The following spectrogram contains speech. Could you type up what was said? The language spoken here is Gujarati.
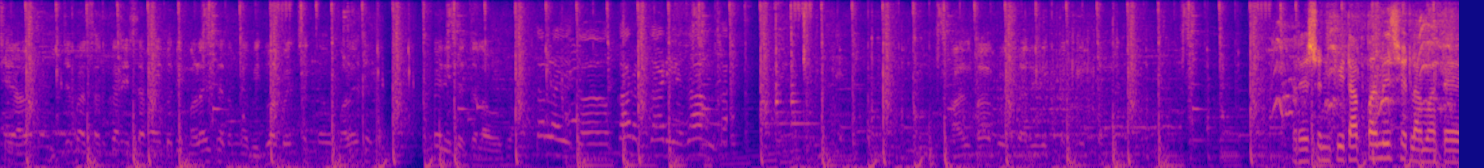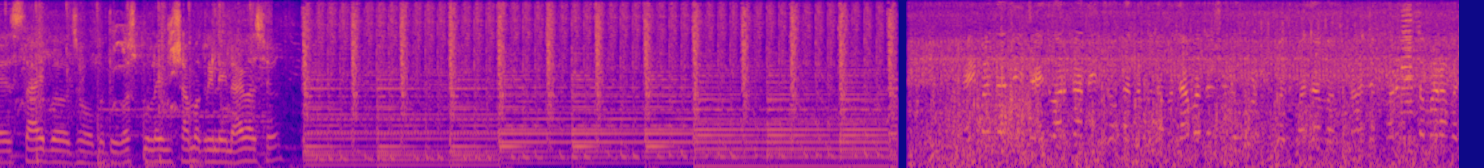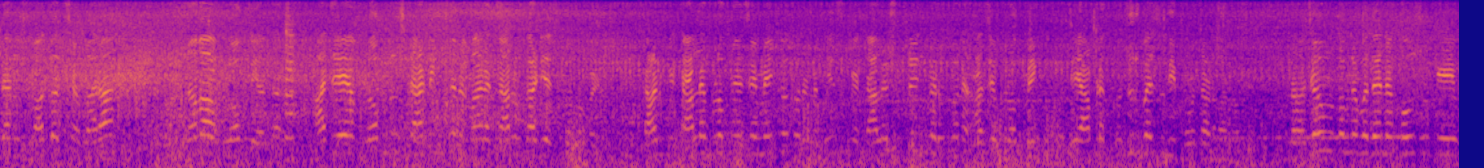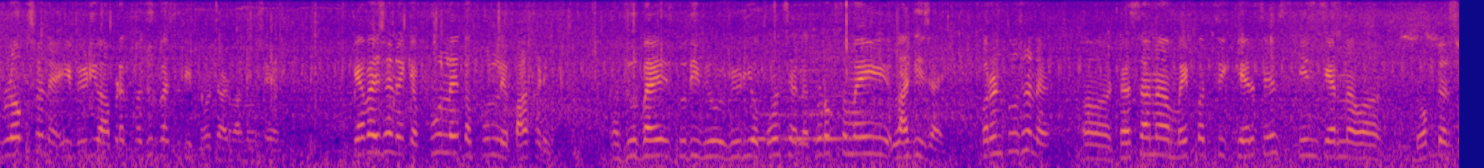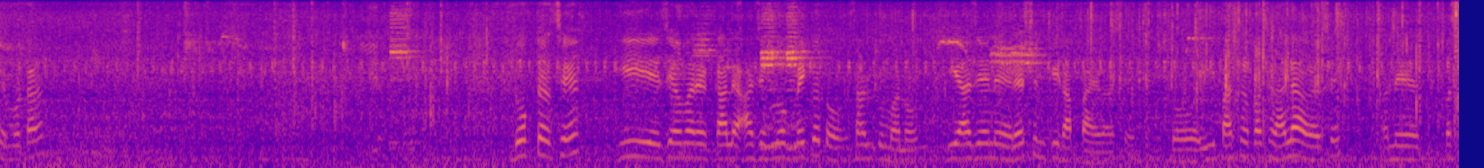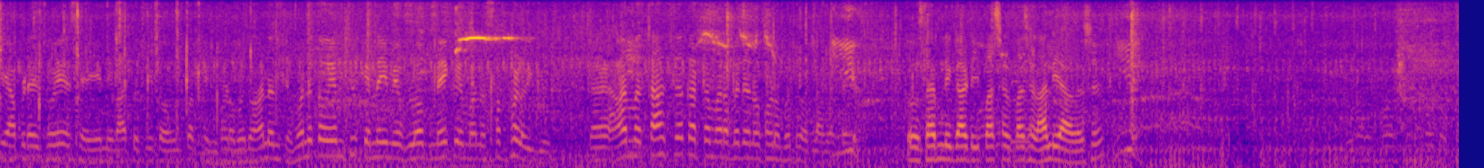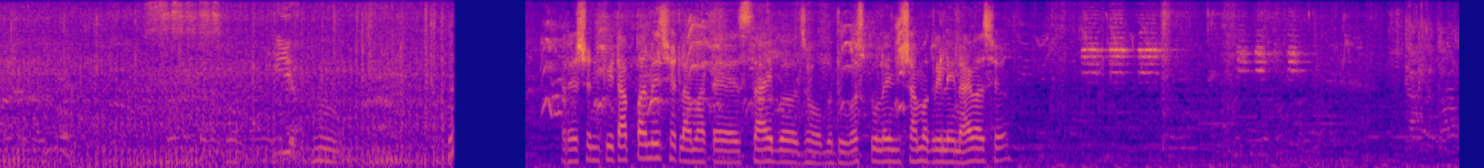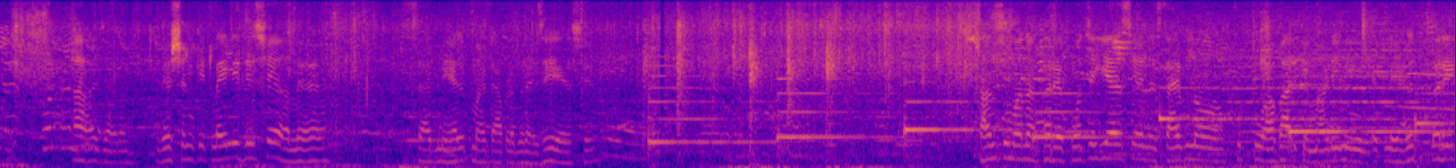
પછી આ જેમાં સરકારી સહાય બધી મળે છે તમને વિધવા પેન્શન એવું મળે છે? કઈ રીતે ચલાવો છો? ચલાવી તો કારક ગાડીએ જાઉં હાલ કોઈ શારીરિક તકલીફ તમને? રેશન કીટ આપવાની છે એટલા માટે સાહેબ જો બધું વસ્તુ લઈને સામગ્રી લઈને આવ્યા છે. તમારા બધાનું સ્વાગત છે મારા નવા બ્લોગની અંદર. આજે બ્લોગનું સ્ટાર્ટિંગ છે ને મારે ચાલુ ગાડીએ જ કરવું પડ્યું. કારણ કે કાલે બ્લોગ મેં જે મેક્યો હતો ને મીન્સ કે કાલે શૂટિંગ કર્યું હતું ને આજે બ્લોગ મેક્યો હતો, જે આપણે ખજૂરભાઈ સુધી પહોંચાડવાનો છે. અને હજે હું તમને બધાને કહું છું કે એ બ્લોગ છે ને એ વીડિયો આપણે ખજૂરભાઈ સુધી પહોંચાડવાનો છે. કહેવાય છે ને કે ફૂલ નહીં તો ફૂલની પાંખડી. ખજૂરભાઈ સુધી વીડિયો પહોંચે એટલે થોડોક સમય લાગી જાય. પરંતુ છે ને ઢસાના મૈપતથી ખેર છે સ્કિન કેરના ડૉક્ટર છે મોટા. ડૉક્ટર છે. એ જે અમારે કાલે આજે બ્લોગ મેક્યો હતો શાંતુમાનો એ આજે એને રેશન કીટ આપવા આવ્યા છે. તો એ પાછળ પાછળ હાલ્યા આવે છે અને પછી આપણે જોઈએ છે એની વાતો ચીતો ઉપરથી ઘણો બધો આનંદ છે. મને તો એમ થયું કે નહીં મેં બ્લોગ મેક્યો મને સફળ ગયું. આમાં સાથ સહકાર તમારા બધાનો ઘણો બધો એટલા માટે. તો સાહેબની ગાડી પાછળ પાછળ હાલી આવે છે. રેશન કીટ આપવાની છે એટલા માટે સાહેબ જો બધું વસ્તુ લઈને, સામગ્રી લઈને આવ્યા છે. રેશન કીટ લઈ લીધી છે અને સાહેબની હેલ્પ માટે આપણે બધા જઈએ છીએ. શાંતુમાના ઘરે પહોંચી ગયા છે અને સાહેબનો ખૂબ ખૂબ આભાર કે માડીની એટલી હેલ્પ કરી.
